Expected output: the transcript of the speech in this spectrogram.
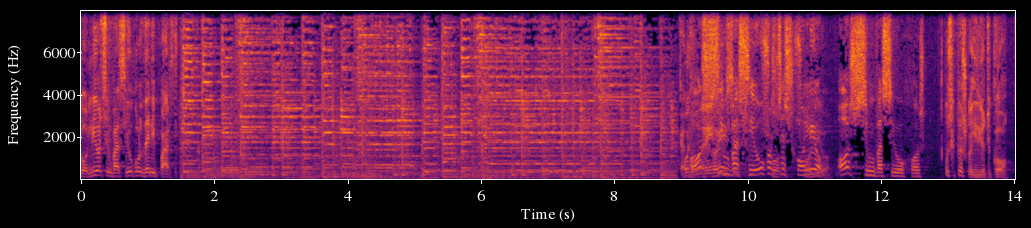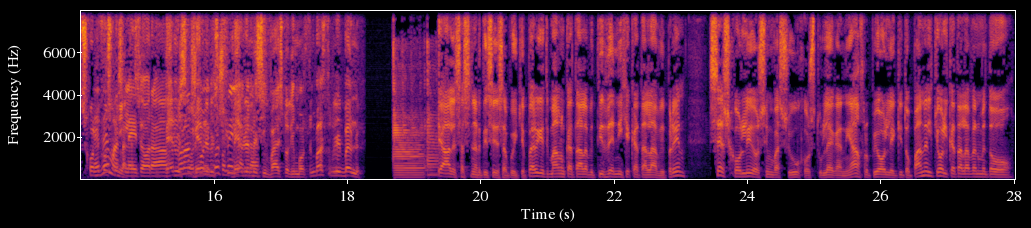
Σχολείο συμβασιούχων δεν υπάρχει. Ω Εννοείς σε συμβασιούχος σχο- σε σχολείο. σχολείο. Ω συμβασιούχος. Πού σε ποιο σχολείο, ιδιωτικό. Ε, Σχολικός δεν μας φύλακας. λέει τώρα. Μπορεί Μπαίνουν να είναι μπαίνουν- σχολικός μπαίνουν με φύλακας. συμβάσεις στο δημόσιο. Μπαίνουν- Μπαίνουν. Και άλλες ασυναρτησίες από εκεί και πέρα, γιατί μάλλον κατάλαβε τι δεν είχε καταλάβει πριν. Σε σχολείο συμβασιούχος του λέγανε οι άνθρωποι, όλοι εκεί το πάνελ και όλοι καταλαβαίνουμε το,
